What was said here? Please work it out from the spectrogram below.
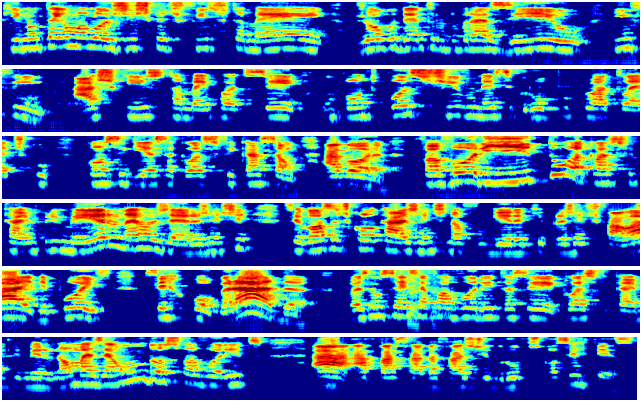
que não tem uma logística difícil também, jogo dentro do Brasil, enfim, acho que isso também pode ser um ponto positivo nesse grupo para o Atlético conseguir essa classificação. Agora, favorito a classificar em primeiro, né, Rogério? A gente, você gosta de colocar a gente na fogueira aqui para a gente falar e depois ser cobrada? Mas não sei se é favorito a ser classificar em primeiro, não, mas é um dos favoritos a, a passar da fase de grupos, com certeza.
